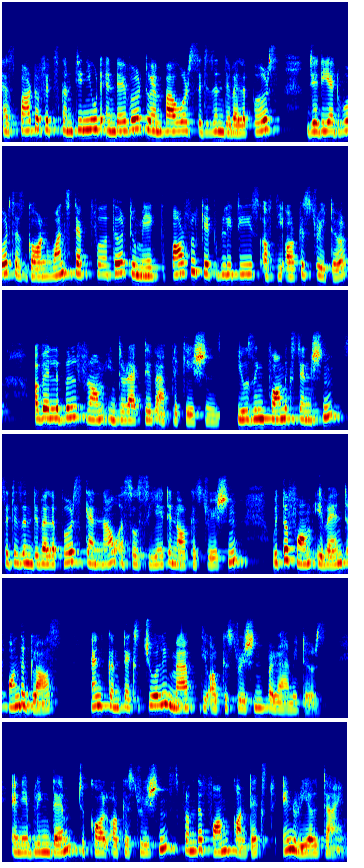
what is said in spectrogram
As part of its continued endeavor to empower citizen developers, JD Edwards has gone one step further to make the powerful capabilities of the orchestrator available from interactive applications. Using form extension, citizen developers can now associate an orchestration with a form event on the glass and contextually map the orchestration parameters, enabling them to call orchestrations from the form context in real time.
